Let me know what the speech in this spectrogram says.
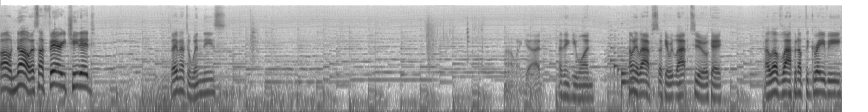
Oh no, that's not fair. He cheated. Do I even have to win these? Oh my god. I think he won. How many laps? Okay, we're lap two. Okay. I love lapping up the gravy.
